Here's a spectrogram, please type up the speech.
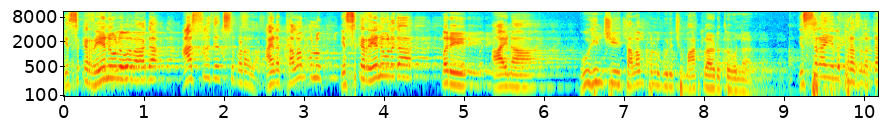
ఇసుక రేణువుల లాగా ఆస్వాదించబడాలి ఆయన తలంపులు ఇసుక రేణువులుగా మరి ఆయన ఊహించి తలంపుల గురించి మాట్లాడుతూ ఉన్నాడు. ఇస్రాయేల్ ప్రజలట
